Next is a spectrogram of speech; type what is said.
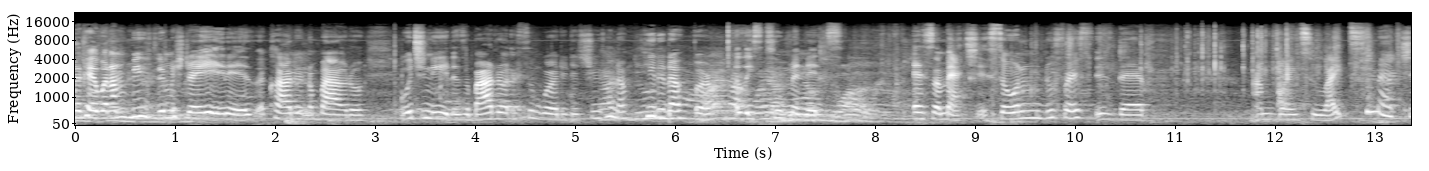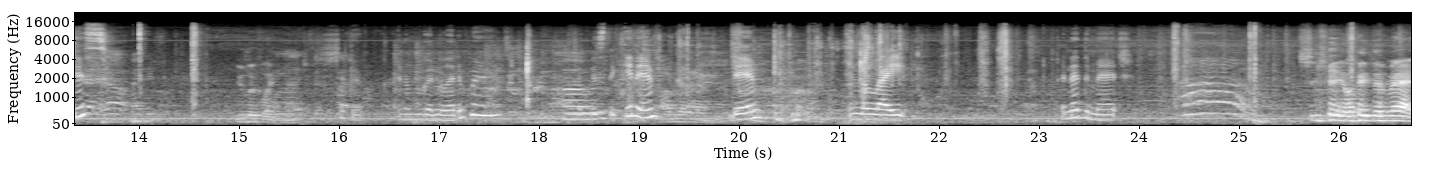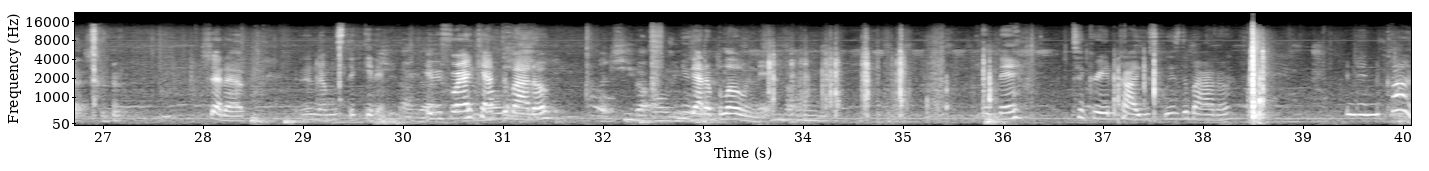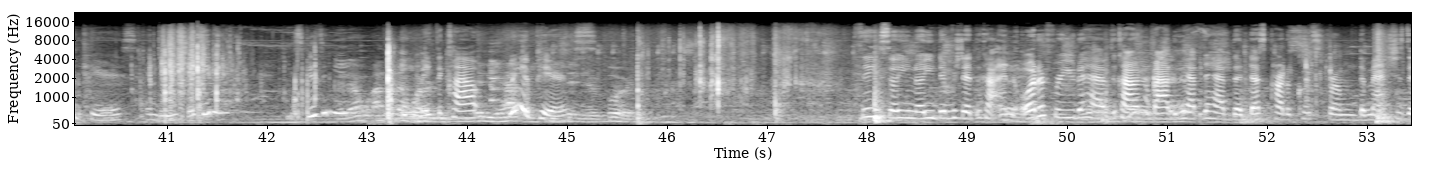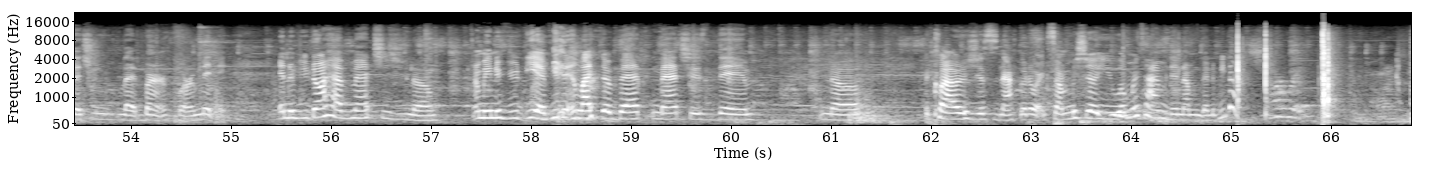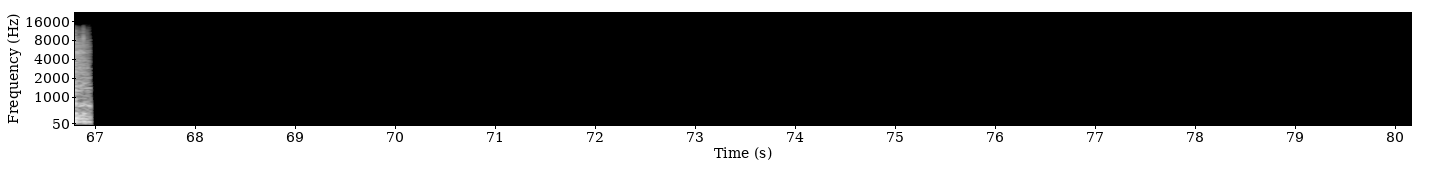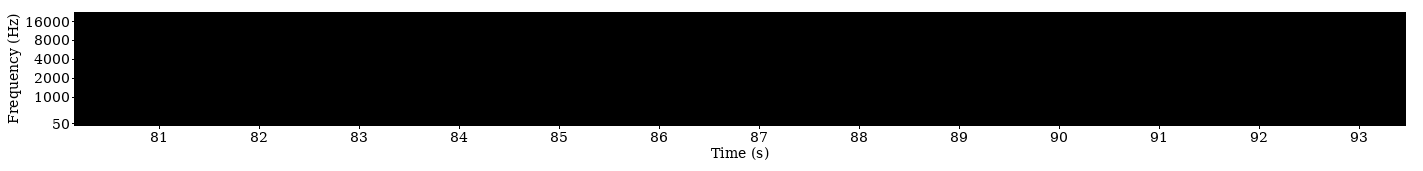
Okay, what I'm gonna be demonstrating is a cloud in a bottle. What you need is a bottle and some water that you, you know, heat it up for at least two minutes and some matches. So what I'm gonna do first is that I'm going to light some matches. You look like that. Shut up. And I'm gonna let it burn. I'm gonna stick it in. Then I'm gonna light another match. She can't light the match. Shut up. And I'm gonna stick it in. And before I cap the bottle, you gotta blow in it. And then to create a cloud, you squeeze the bottle, and then the cloud appears. And then you shake it in. You squeeze it in, and you make the cloud reappear. See, so you know you demonstrate the cloud. In order for you to have the cloud in the bottle, you have to have the dust particles from the matches that you let burn for a minute. And if you don't have matches, you know, I mean, if you yeah, if you didn't like the bad matches, then you know, the cloud is just not gonna work. So I'm gonna show you one more time, and then I'm gonna be done.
